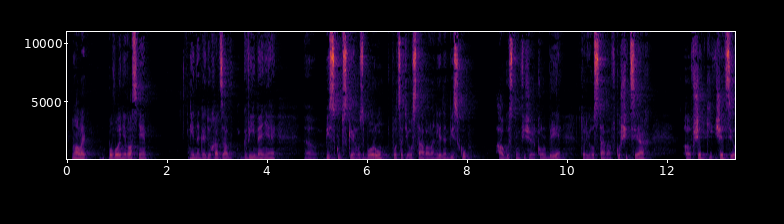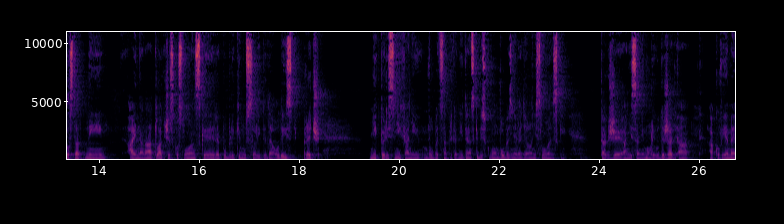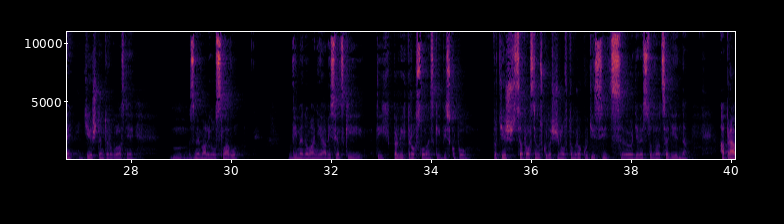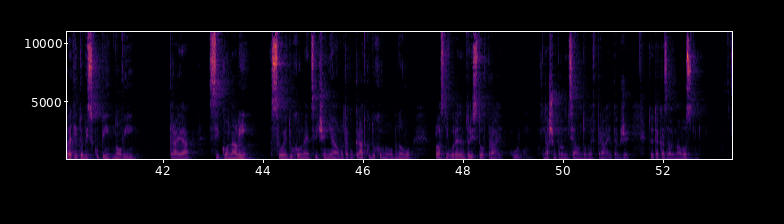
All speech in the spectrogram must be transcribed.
No ale po vojne vlastne jednak aj dochádza k výmene e, biskupského zboru. V podstate ostáva len jeden biskup, Augustin Fischer Kolbrie, ktorý ostáva v Košiciach. E, všetky, všetci ostatní aj na nátlak Československej republiky museli teda odísť preč. Niektorí z nich ani vôbec, napríklad nitrianský biskup, vôbec nevedel ani slovensky takže ani sa nemohli udržať a ako vieme, tiež tento rok vlastne mm, sme mali oslavu vymenovania vysviacky tých prvých troch slovenských biskupov. To tiež sa vlastne uskutočnilo v tom roku 1921. A práve títo biskupy, noví, traja, si konali svoje duchovné cvičenia alebo takú krátku duchovnú obnovu vlastne u redemptoristov v Prahe, v našom provinciálnom dome v Prahe. Takže to je taká zaujímavosť.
